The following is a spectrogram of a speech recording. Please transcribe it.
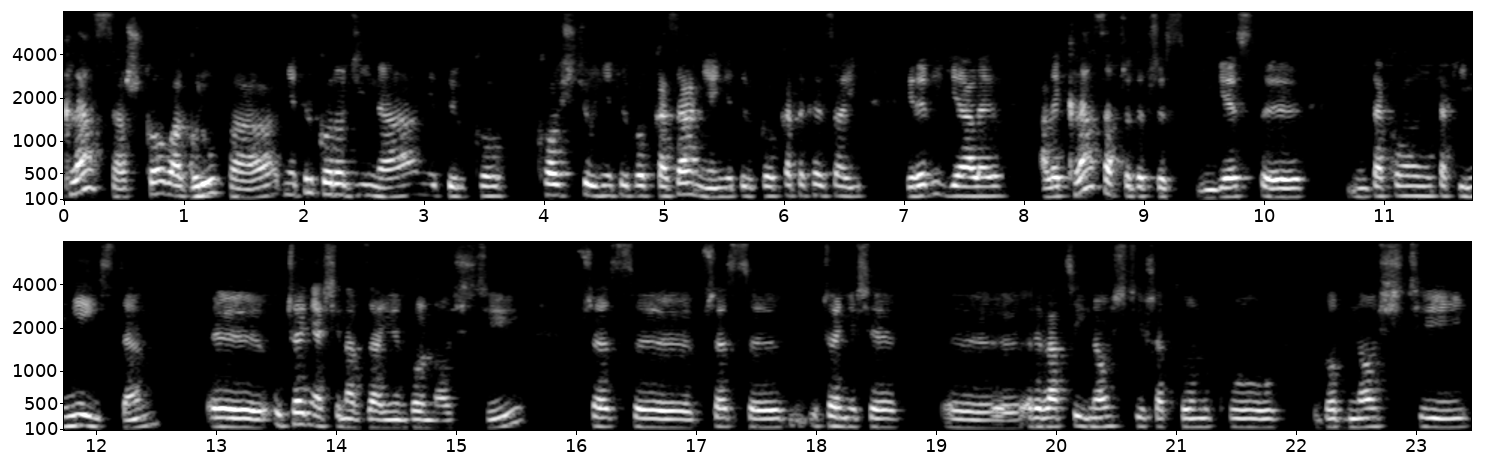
klasa, szkoła, grupa, nie tylko rodzina, nie tylko kościół, nie tylko kazanie, nie tylko katecheza i, i religia, ale, ale klasa przede wszystkim jest y, taką, takim miejscem y, uczenia się nawzajem wolności, przez, przez uczenie się relacyjności, szacunku, godności,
